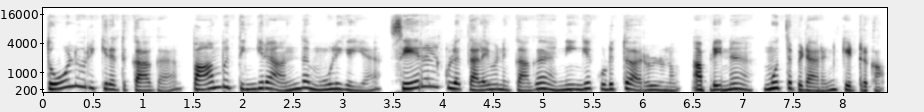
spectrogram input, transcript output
தோல் உரிக்கிறதுக்காக பாம்பு திங்கிற அந்த மூலிகைய சேரல் குல தலைவனுக்காக நீங்க கொடுத்து அருளணும் அப்படின்னு மூத்த பிடாரன் கேட்டிருக்கான்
